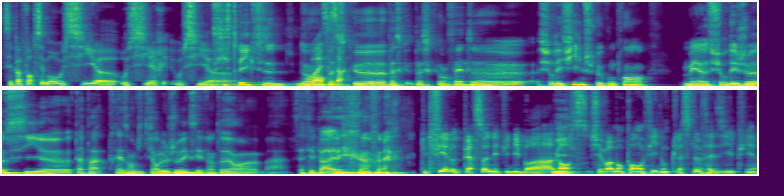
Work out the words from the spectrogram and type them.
c'est pas forcément aussi euh, aussi aussi, euh... strict. Non, parce, que, parce que parce qu'en fait, euh, sur des films, je peux comprendre. Mais euh, sur des jeux, si euh, t'as pas très envie de faire le jeu et que c'est 20 heures, bah ça fait pas rêver. tu te fies à l'autre personne et tu dis bah non j'ai vraiment pas envie donc classe-le vas-y et puis euh.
